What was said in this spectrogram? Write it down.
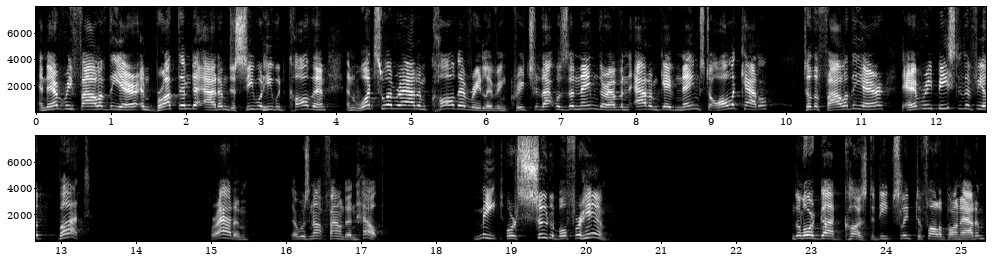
and every fowl of the air and brought them to Adam to see what he would call them. And whatsoever Adam called every living creature, that was the name thereof. And Adam gave names to all the cattle, to the fowl of the air, to every beast of the field. But for Adam, there was not found an help meet or suitable for him. The Lord God caused a deep sleep to fall upon Adam,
